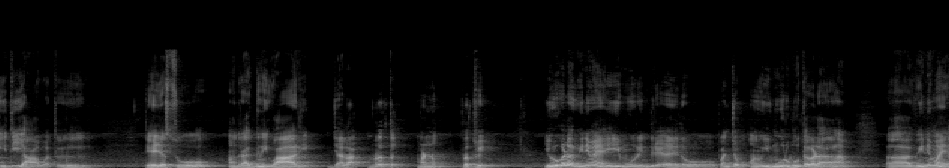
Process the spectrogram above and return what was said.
ಇತಿ ಯಾವತ್? ತೇಜಸ್ಸು ಅಂದರೆ ಅಗ್ನಿ, ವಾರಿ, ಜಲ, ಮೃತ್, ಮಣ್ಣು, ಪೃಥ್ವಿ. ಇವುಗಳ ವಿನಿಮಯ ಈ ಮೂರು ಇಂದ್ರಿಯ, ಇದು ಪಂಚ, ಈ ಮೂರು ಭೂತಗಳ ವಿನಿಮಯ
